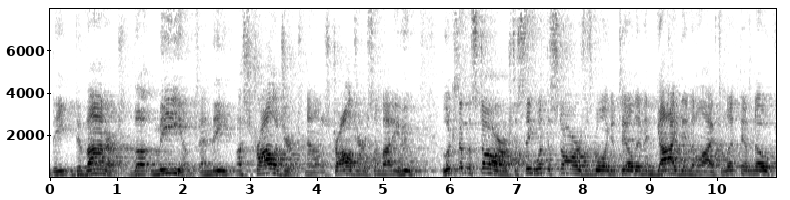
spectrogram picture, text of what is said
the diviners, the mediums, and the astrologers. Now, an astrologer is somebody who looks at the stars to see what the stars is going to tell them and guide them in life, to let them know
